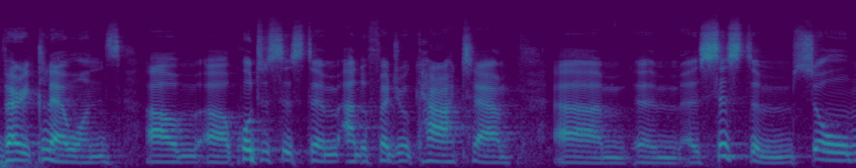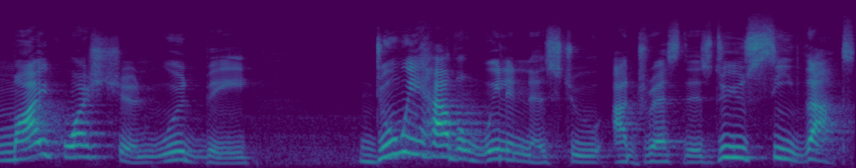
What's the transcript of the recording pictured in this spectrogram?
very clear ones, um, uh, quota system and the federal character um, um, system. So my question would be, do we have a willingness to address this? Do you see that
